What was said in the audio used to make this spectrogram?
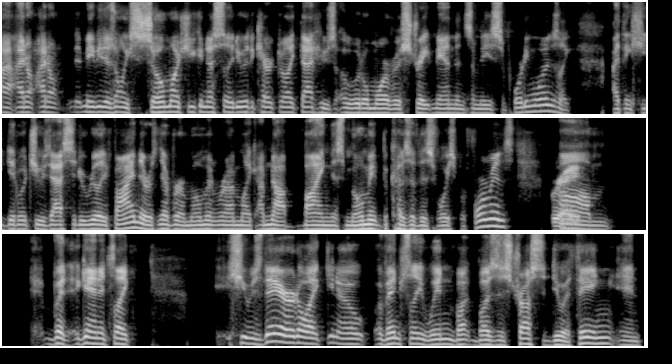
I, I don't, I don't. Maybe there's only so much you can necessarily do with a character like that, who's a little more of a straight man than some of these supporting ones. Like, I think she did what she was asked to do really fine. There was never a moment where I'm like, I'm not buying this moment because of this voice performance. Right. Um, but again, it's like she was there to like you know eventually win but buzz's trust to do a thing and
